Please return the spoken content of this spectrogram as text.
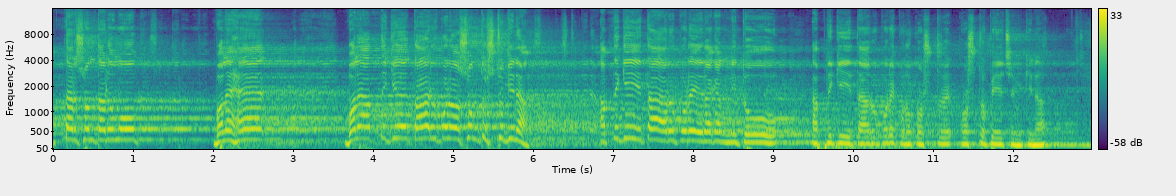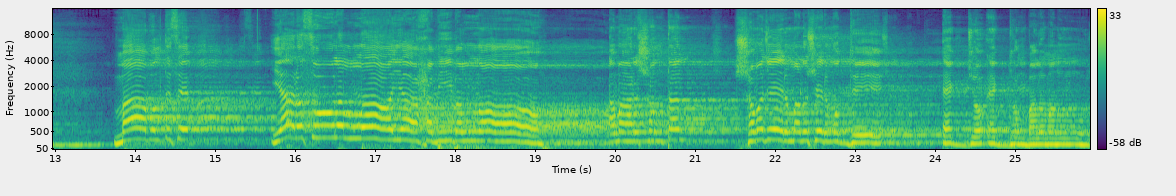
আপনার সন্তান বলে হ্যাঁ। বলে, আপনি কি তার উপরে অসন্তুষ্ট কিনা? আপনি কি তার উপরে রাগান্বিত? আপনি কি তার উপরে কোনো কষ্ট কষ্ট পেয়েছেন কিনা? মা বলতেছে, ইয়া রসুল আল্লাহ ইয়া হাবিব আল্লাহ আমার সন্তান সমাজের মানুষের মধ্যে একজন একদম ভালো মানুষ।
